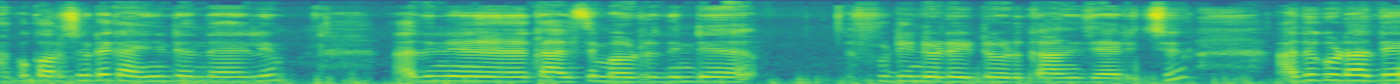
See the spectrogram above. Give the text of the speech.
അപ്പോൾ കുറച്ചുകൂടെ കഴിഞ്ഞിട്ട് എന്തായാലും അതിന് കാൽസ്യം പൗഡർ ഇതിന്റെ ഫുഡിന്റെ കൂടെ ഇട്ട് കൊടുക്കാമെന്ന് വിചാരിച്ചു. അതുകൂടാതെ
